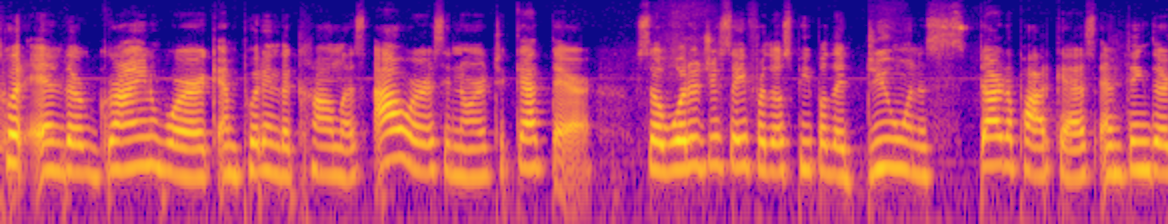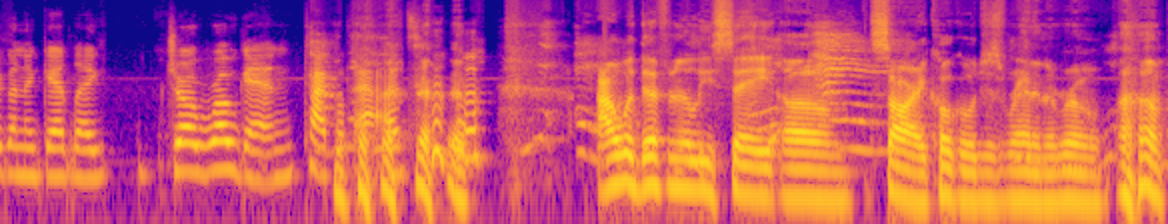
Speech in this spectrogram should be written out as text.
put in the grind work and put in the countless hours in order to get there. So, what did you say for those people that do want to start a podcast and think they're going to get like Joe Rogan type of ads? I would definitely say, um, sorry, Coco just ran in the room. Um,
